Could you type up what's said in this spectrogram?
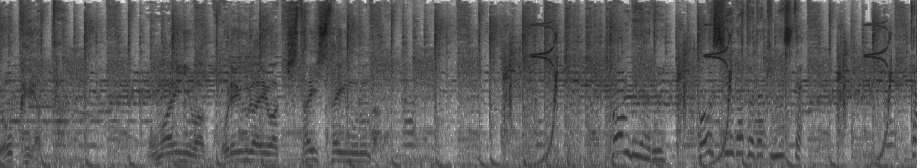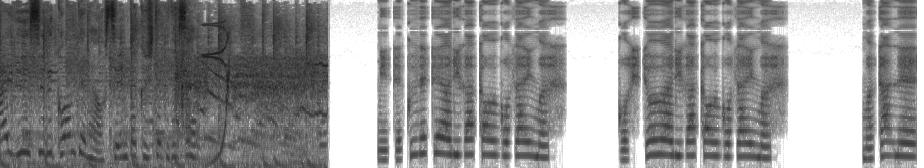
よくやった。お前にはこれぐらいは期待したいものだ。本部より報酬が届きました開封するコンテナを選択してください見てくれてありがとうございます。ご視聴ありがとうございます。またね。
